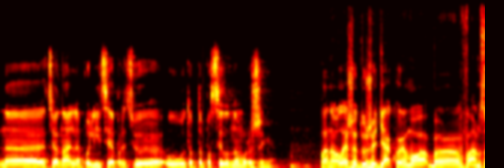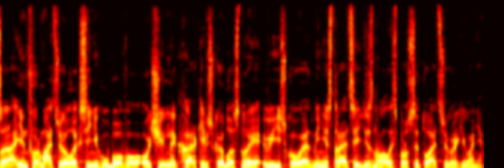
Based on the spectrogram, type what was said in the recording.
національна поліція працює у тобто посиленому режимі. Пане Олеже, дуже дякуємо е, вам за інформацію. Олег Сінігубов, очільник Харківської обласної військової адміністрації, дізнавались про ситуацію в регіоні.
